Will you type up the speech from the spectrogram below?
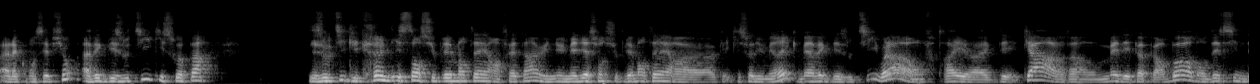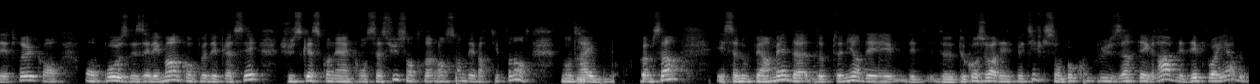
à la conception avec des outils qui ne soient pas des outils qui créent une distance supplémentaire, en fait, hein, une, une médiation supplémentaire euh, qui, soit numérique, mais avec des outils, voilà, on travaille avec des cas, enfin, on met des paperboards, on dessine des trucs, on, on pose des éléments qu'on peut déplacer jusqu'à ce qu'on ait un consensus entre l'ensemble des parties prenantes. Donc, on Mm. travaille beaucoup comme ça et ça nous permet d'obtenir des, des- de, de concevoir des dispositifs qui sont beaucoup plus intégrables et déployables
